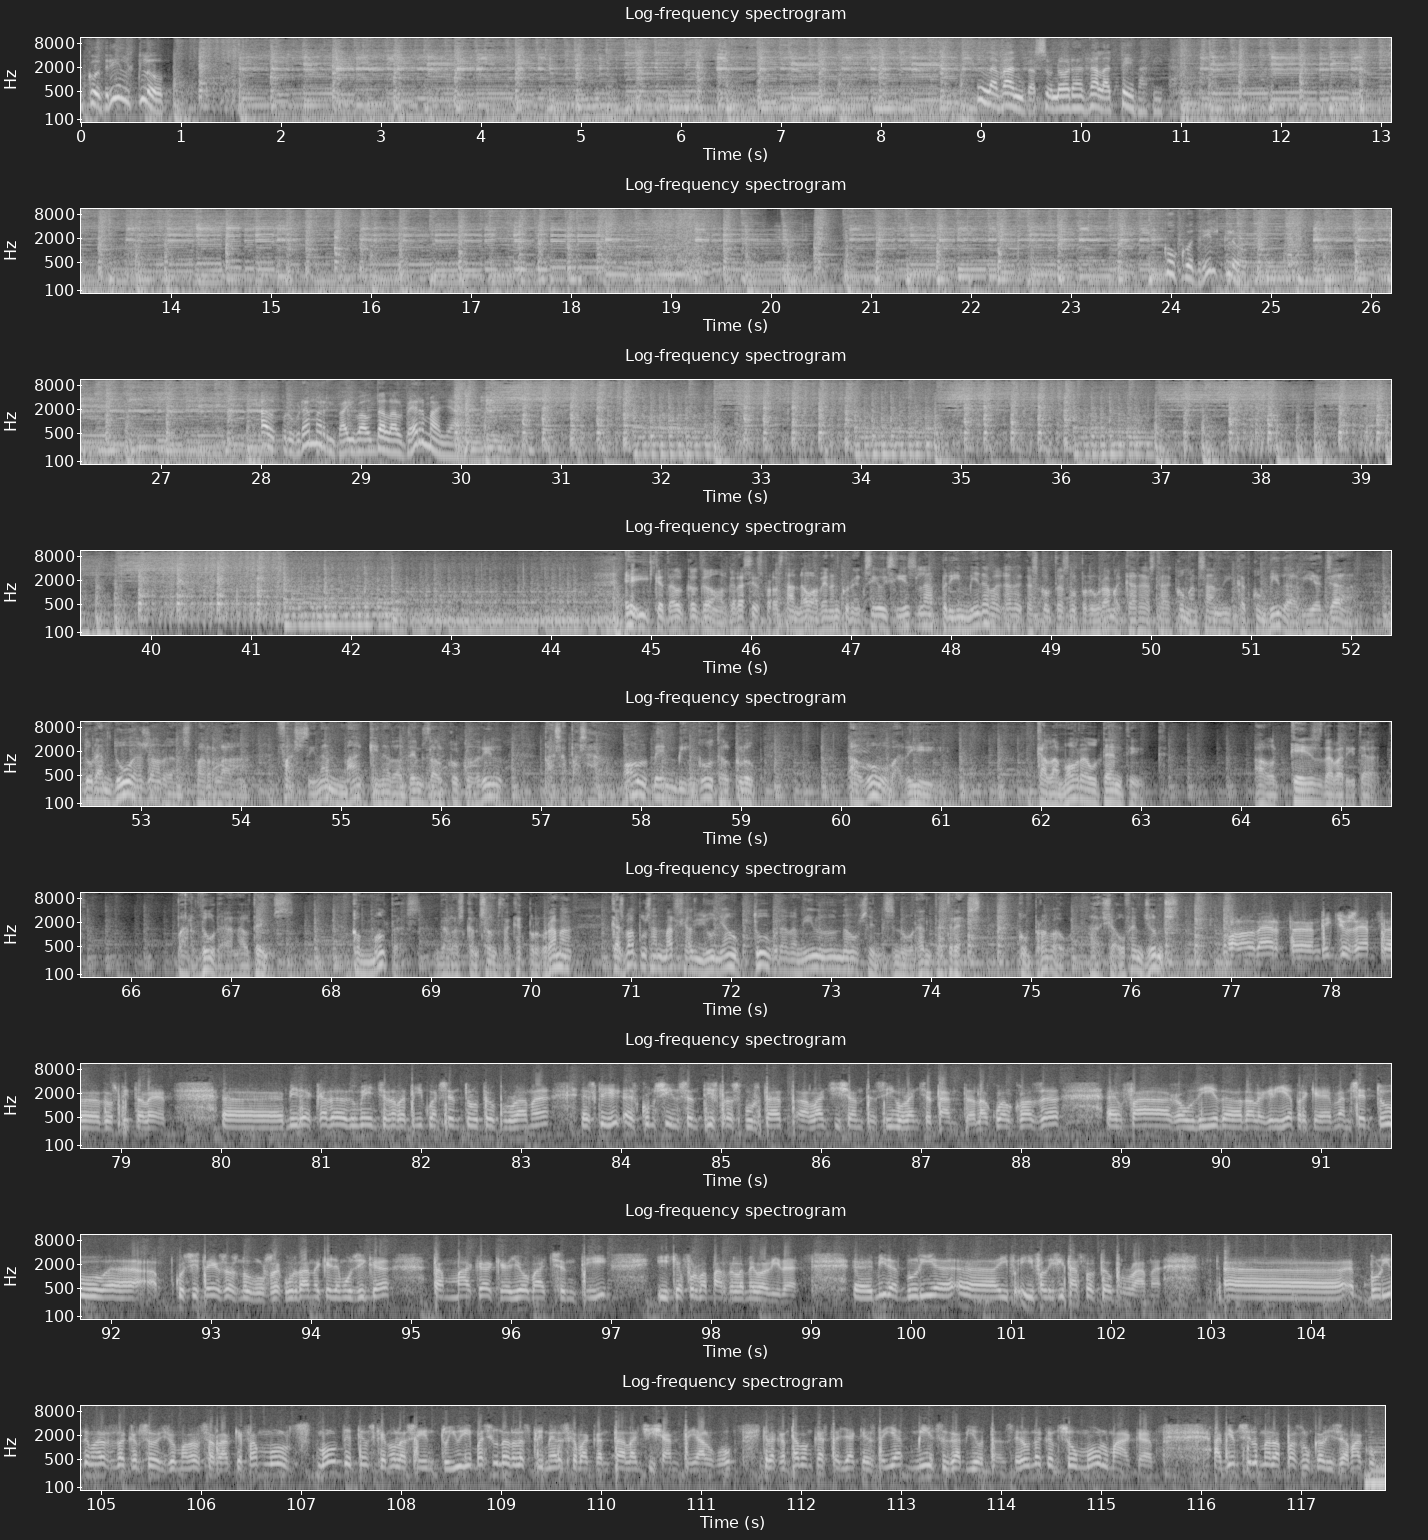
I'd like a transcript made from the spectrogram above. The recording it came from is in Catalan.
Cocodril Club. La banda sonora de la teva vida. Cocodril Club. El programa revival de l'Albert Malla. Ei, què tal, Coco? Gràcies per estar novament en connexió i si és la primera vegada que escoltes el programa que ara està començant i que et convida a viatjar durant dues hores per la fascinant màquina del temps del cocodril, passa, passa, molt benvingut al club. Algú va dir que l'amor autèntic, el que és de veritat, perdura en el temps. Com moltes de les cançons d'aquest programa que es va posar en marxa el llunyà octubre de 1993. Comprova-ho, això ho fem junts. Hola Albert, em dic Josep de, d'Hospitalet. Uh, mira, cada diumenge de matí quan sento el teu programa és, que, és com si em sentís transportat a l'any 65 o l'any 70, la qual cosa em fa gaudir d'alegria perquè em sento uh, consisteix als núvols, recordant aquella música tan maca que jo vaig sentir i que forma part de la meva vida. Uh, mira, et volia, uh, i, i felicitats pel teu programa, uh, volia demanar una cançó de Joan Manuel Serrat que fa molts, molt de temps que no la sento i va ser una de les primeres que va cantar l'any 60 i algo, que la cantava en castellà que es deia Mis Gaviotes. Era una cançó molt maca. Aviam si me la pots localitzar, maco.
